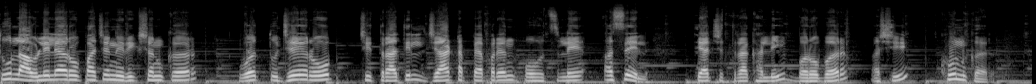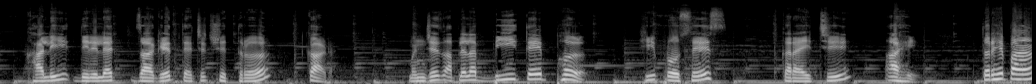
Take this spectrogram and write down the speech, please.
तू लावलेल्या रोपाचे निरीक्षण कर व तुझे रोप चित्रातील ज्या टप्प्यापर्यंत पोहोचले असेल त्या चित्राखाली बरोबर अशी खून कर. खाली दिलेल्या जागेत त्याचे चित्र काढ. म्हणजेच आपल्याला बी ते फळ ही प्रोसेस करायची आहे. तर हे पहा.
